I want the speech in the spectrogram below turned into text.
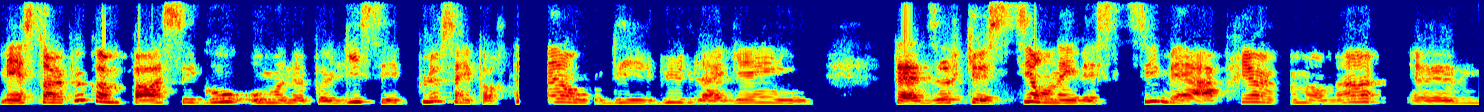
mais c'est un peu comme passer go au Monopoly, c'est plus important au début de la game. C'est-à-dire que si on investit, mais après un moment, euh,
